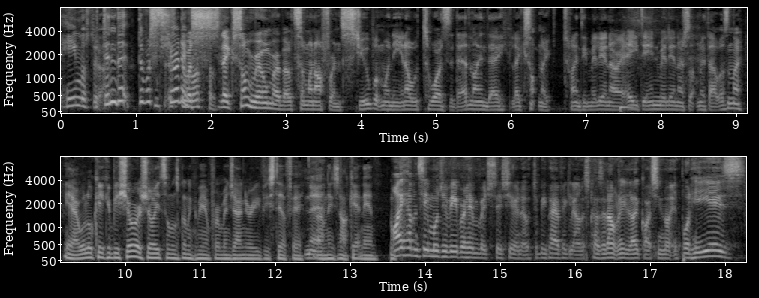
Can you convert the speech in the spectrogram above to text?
He must have. Didn't they, there was I'm sure there was have. like some rumor about someone offering stupid money, you know, towards the deadline day, like something like twenty million or hmm. eighteen million or something like that, wasn't there? Yeah, well, look, you can be sure, sure, someone's going to come in for him in January if he's still fit Yeah. and he's not getting in. I haven't seen much of Ibrahimovic this year now, to be perfectly honest, because I don't really like watching United. But he is a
